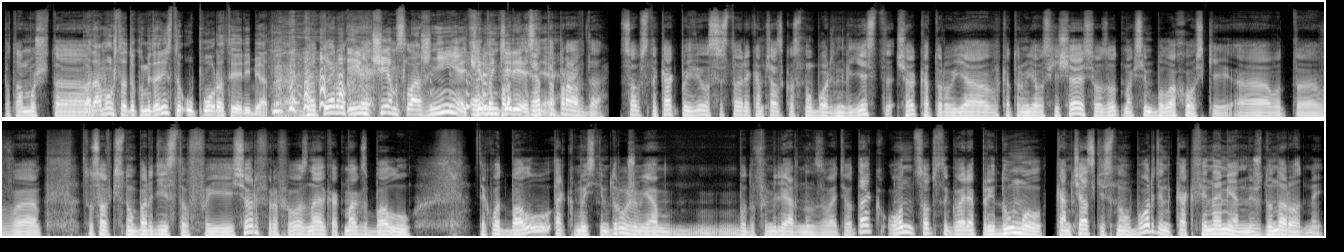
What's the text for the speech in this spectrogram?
потому что... Потому что документалисты упоротые ребята. Во-первых, Им чем сложнее, тем Это интереснее. Это правда. Собственно, как появилась история камчатского сноубординга. Есть человек, которого я, которым я восхищаюсь, его зовут Максим Балаховский. А вот э, в тусовке сноубордистов и серферов его знают как Макс Балу. Так вот, Балу, так мы с ним дружим, я буду фамильярно называть его так, он, собственно говоря, придумал камчатский сноубординг как феномен международный.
